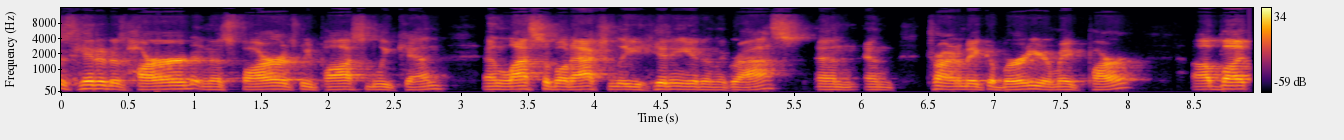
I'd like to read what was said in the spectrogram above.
just hit it as hard and as far as we possibly can, and less about actually hitting it in the grass and and trying to make a birdie or make par. Uh, but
